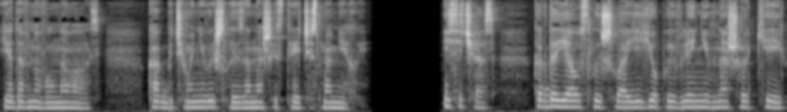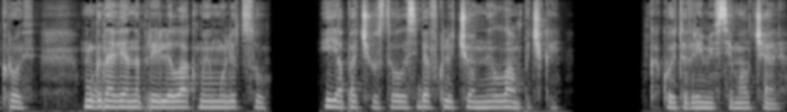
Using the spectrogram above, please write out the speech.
Я давно волновалась как бы чего не вышло из-за нашей встречи с Мамехой. И сейчас, когда я услышала о ее появлении в нашу окей, кровь мгновенно прилила к моему лицу, и я почувствовала себя включенной лампочкой. Какое-то время все молчали.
